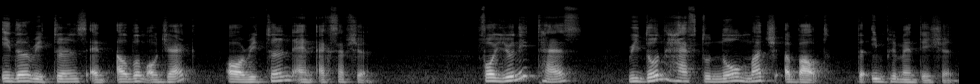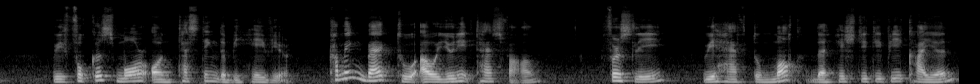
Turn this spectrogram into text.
either returns an album object or return an exception. For unit tests, we don't have to know much about the implementation. We focus more on testing the behavior. Coming back to our unit test file, firstly, we have to mock the HTTP client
